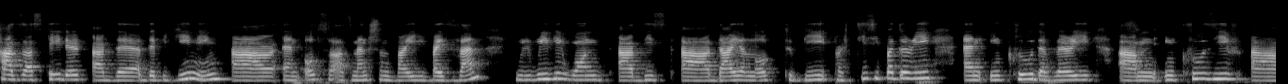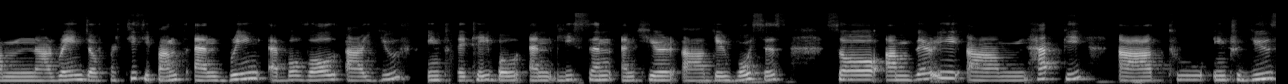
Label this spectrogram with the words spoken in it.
as I stated at the, the beginning, uh, and also as mentioned by, by Sven, we really want uh, this uh, dialogue to be participatory and include a very um, inclusive um, range of participants and bring above all uh, youth into the table and listen and hear uh, their voices. So I'm very um, happy uh, to introduce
